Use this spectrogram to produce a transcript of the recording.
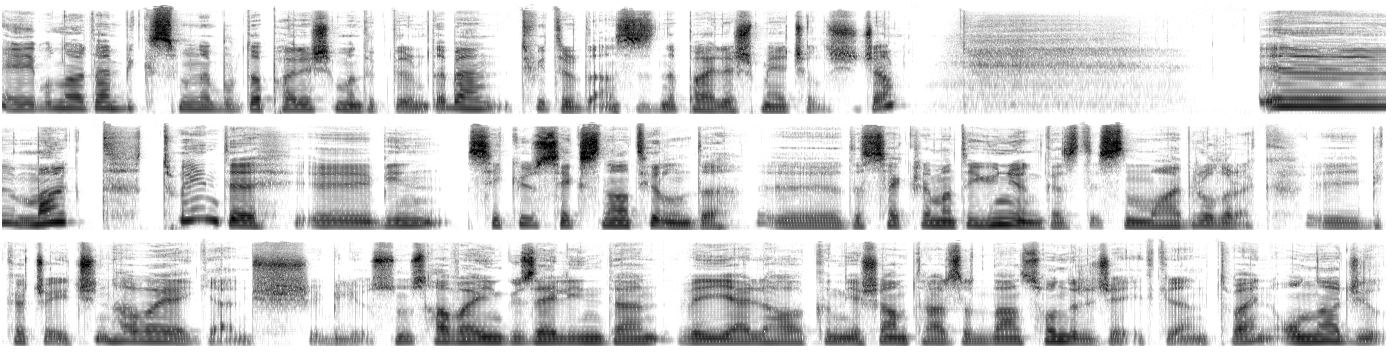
E, bunlardan bir kısmını burada paylaşamadıklarımı da ben Twitter'dan sizinle paylaşmaya çalışacağım. E, Mark Twain de e, 1886 yılında e, The Sacramento Union gazetesinin muhabir olarak e, birkaç ay için Hawaii'ye gelmiş biliyorsunuz. Hawaii'nin güzelliğinden ve yerli halkın yaşam tarzından son derece etkilenen Twain onlarca yıl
